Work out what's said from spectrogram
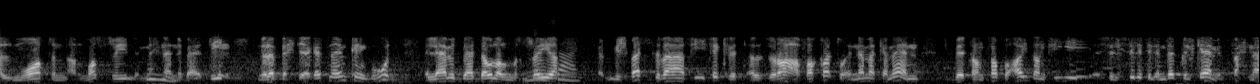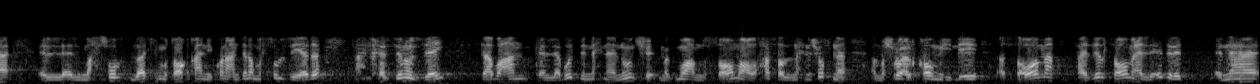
المواطن المصري إن إحنا نبقى قادرين نلبي احتياجاتنا. يمكن الجهود اللي قامت بها الدولة المصرية مش بس بقى في فكرة الزراعة فقط وإنما كمان بتنصب أيضا في سلسلة الإمداد بالكامل. فإحنا المحصول دلوقتي متوقع إن يكون عندنا محصول زيادة. هنخزنه إزاي؟ طبعا كان لابد إن إحنا ننشئ مجموعة من الصوامع وحصل إن إحنا شفنا المشروع القومي للصوامع. هذه الصوامع اللي قدرت انها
